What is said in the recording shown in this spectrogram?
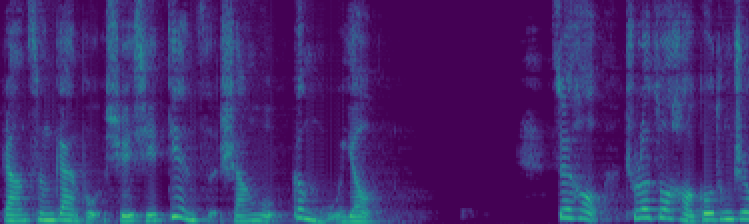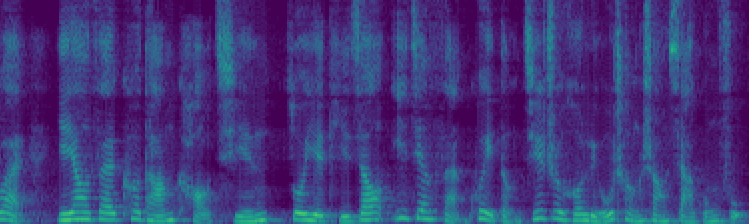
让村干部学习电子商务更无忧。最后，除了做好沟通之外，也要在课堂考勤、作业提交、意见反馈等机制和流程上下功夫，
